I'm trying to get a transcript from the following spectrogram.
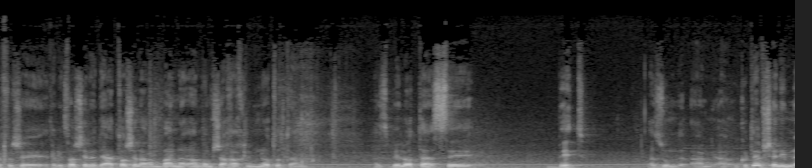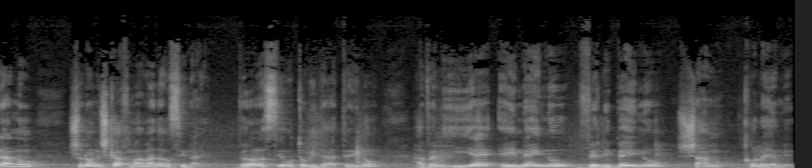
איפה ש... את המצוות שלדעתו של הרמב"ן, הרמב"ם שכח למנות אותם, אז בלא תעשה ב'. אז הוא, הוא כותב שנמנענו שלא נשכח מעמד הר סיני, ולא נסיר אותו מדעתנו, אבל יהיה עינינו וליבנו שם כל הימים.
